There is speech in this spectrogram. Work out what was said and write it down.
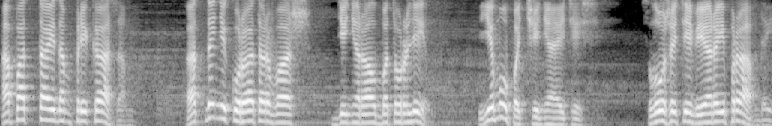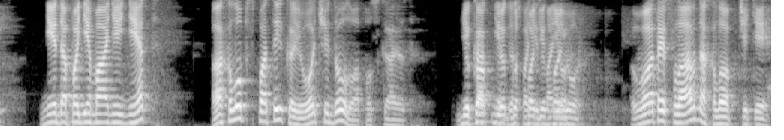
а под тайным приказом. Отныне куратор ваш – генерал Батурлин. Ему подчиняетесь. Служите верой и правдой. Недопониманий нет? А хлоп с потыкой очи долу опускают. Никак нет, господин майор. Вот и славно, хлопчики.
